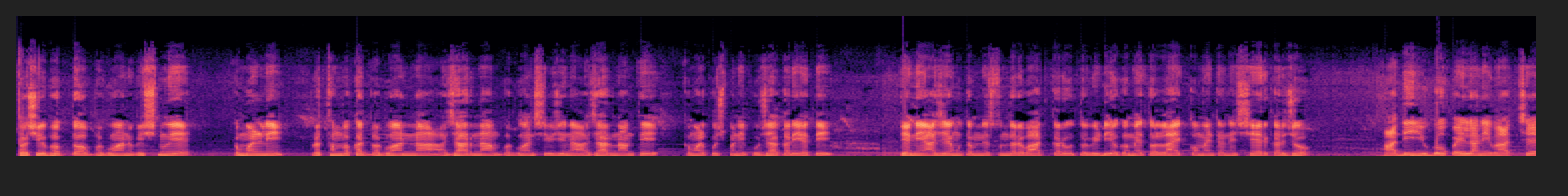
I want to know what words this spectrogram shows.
તો શિવભક્તો ભગવાન વિષ્ણુએ કમળની પ્રથમ વખત ભગવાનના હજાર નામ, ભગવાન શિવજીના હજાર નામથી કમળ પુષ્પની પૂજા કરી હતી. તેની આજે હું તમને સુંદર વાત કરું તો વીડિયો ગમે તો લાઈક કોમેન્ટ અને શેર કરજો. આદિ યુગો પહેલાની વાત છે,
